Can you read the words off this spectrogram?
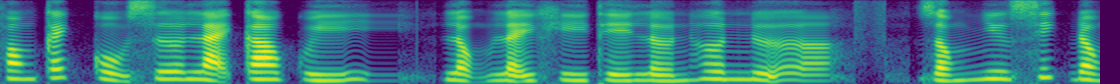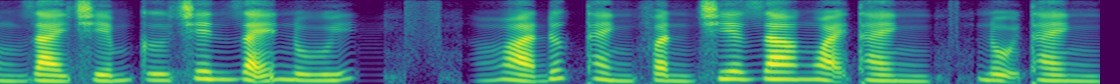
phong cách cổ xưa lại cao quý, lộng lẫy khí thế lớn hơn nữa, giống như xích đồng dài chiếm cứ trên dãy núi. Hỏa Đức thành phần chia ra ngoại thành, nội thành,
